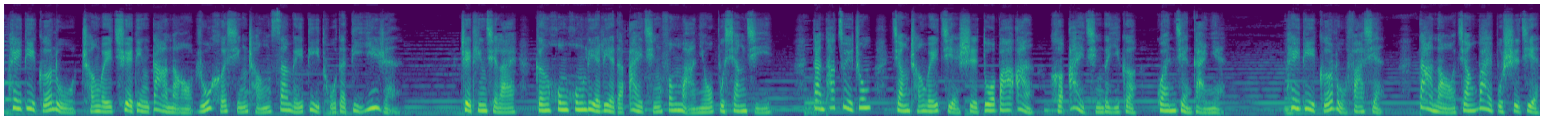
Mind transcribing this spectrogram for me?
佩蒂格鲁成为确定大脑如何形成三维地图的第一人。这听起来跟轰轰烈烈的爱情风马牛不相及，但它最终将成为解释多巴胺和爱情的一个。关键概念，佩蒂格鲁发现，大脑将外部世界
